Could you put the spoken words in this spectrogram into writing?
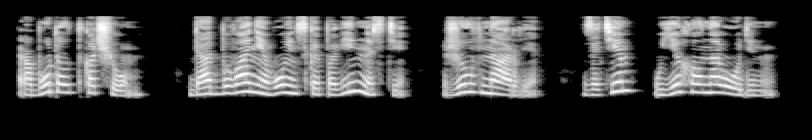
Работал ткачом. До отбывания воинской повинности жил в Нарве, затем уехал на родину,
